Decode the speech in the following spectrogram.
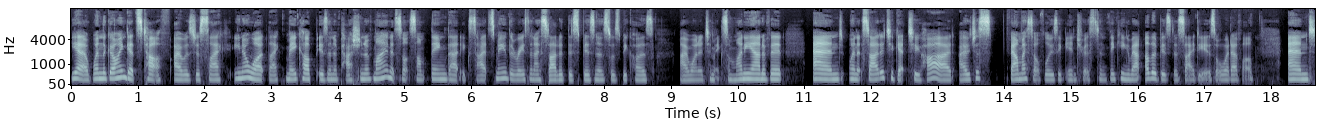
yeah, when the going gets tough, I was just like, you know what? Like, makeup isn't a passion of mine. It's not something that excites me. The reason I started this business was because I wanted to make some money out of it. And when it started to get too hard, I just found myself losing interest and thinking about other business ideas or whatever. And,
